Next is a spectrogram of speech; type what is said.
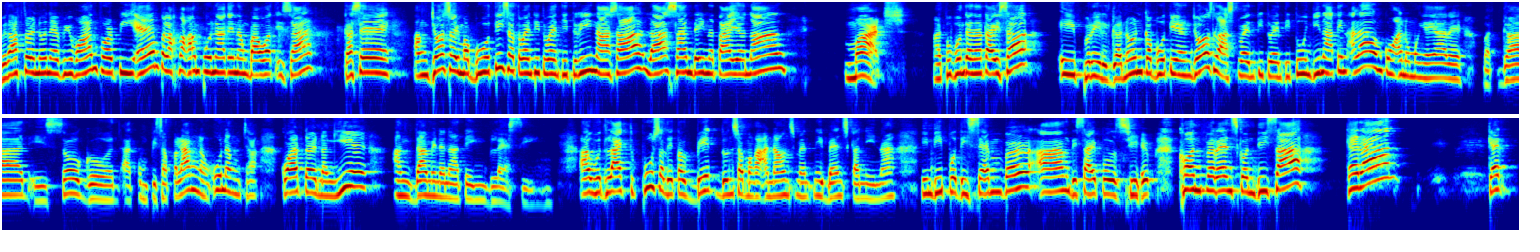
Good afternoon everyone, 4 p.m. Palakpakan po natin ang bawat isa kasi ang Diyos ay mabuti sa 2023. Nasa last Sunday na tayo ng March. At pupunta na tayo sa April. Ganon kabuti ang Diyos. Last 2022, hindi natin alam kung anong mangyayari. But God is so good. At umpisa pa lang ng unang quarter ng year, ang dami na nating blessing. I would like to push a little bit dun sa mga announcement ni Benz kanina. Hindi po December ang discipleship conference, kundi sa kailan? April.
